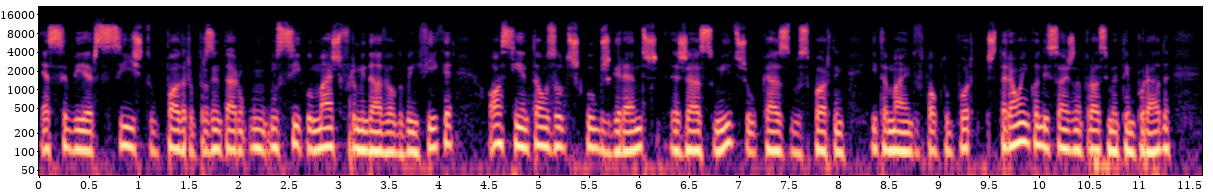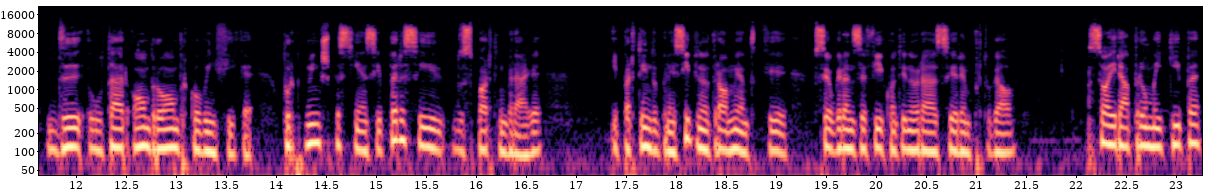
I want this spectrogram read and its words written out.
é saber se isto pode representar um, um, ciclo mais formidável do Benfica ou se então os outros clubes grandes, já assumidos, o caso do Sporting e também do Futebol do Porto, estarão em condições na próxima temporada de lutar ombro a ombro com o Benfica. Porque Domingos Paciência, para sair do Sporting Braga, e partindo do princípio, naturalmente, que o seu grande desafio continuará a ser em Portugal, só irá para uma equipa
